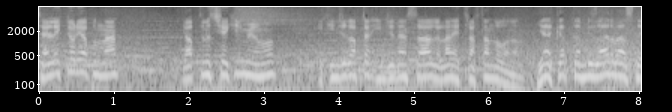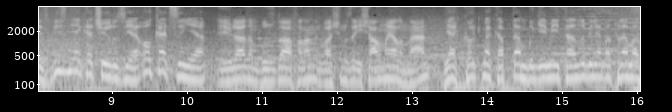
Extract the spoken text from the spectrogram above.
Selektör yapın lan. Yaptınız çekilmiyor mu? İkinci kaptan inceden sağa gır lan etraftan dolanalım. Ya kaptan biz ağır hastayız. Biz niye kaçıyoruz ya? O kaçsın ya. Evladım buzdağı falandır başımıza iş almayalım lan. Ya korkma kaptan bu gemiyi tanrı bile batıramaz.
